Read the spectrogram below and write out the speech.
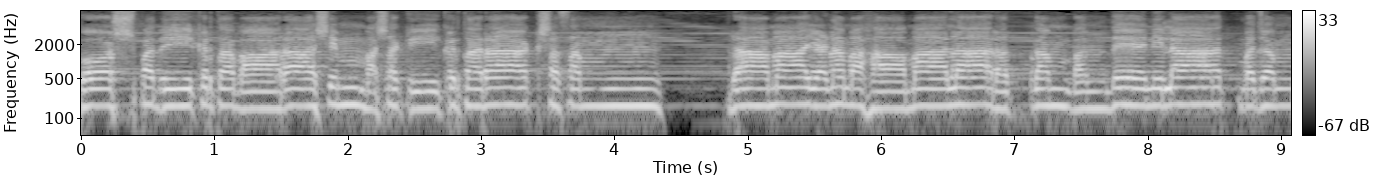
गोष्पदीकृतवाराशिम् मशकीकृतराक्षसम् रामायणमहामाला रत्नम् वन्दे निलात्मजम्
